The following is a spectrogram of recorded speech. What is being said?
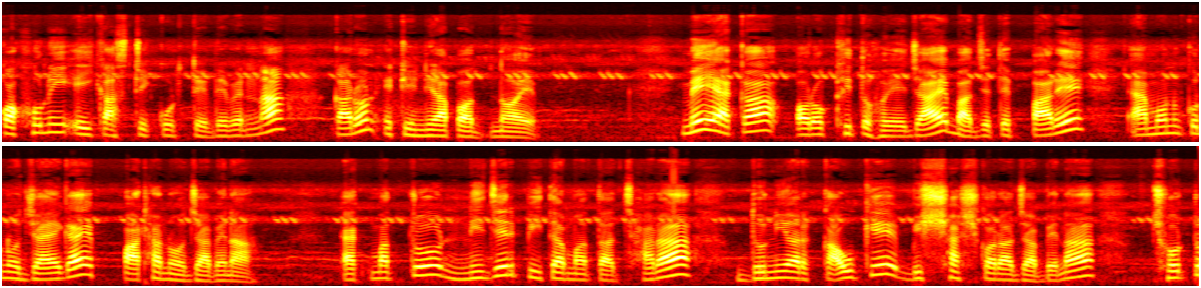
কখনোই এই কাজটি করতে দেবেন না, কারণ এটি নিরাপদ নয়। মেয়ে একা অরক্ষিত হয়ে যায় বা যেতে পারে, এমন কোনো জায়গায় পাঠানো যাবে না। একমাত্র নিজের পিতামাতা ছাড়া দুনিয়ার কাউকে বিশ্বাস করা যাবে না। ছোট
